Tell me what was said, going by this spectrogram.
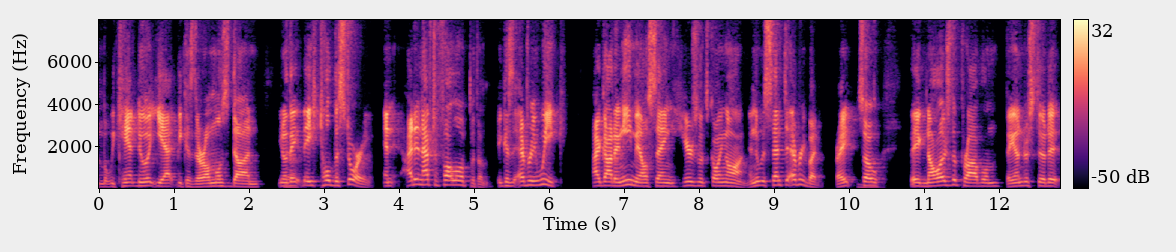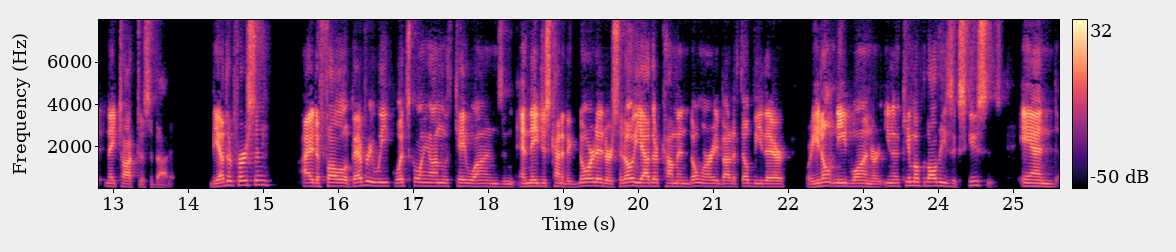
but we can't do it yet because they're almost done. You know, yeah. they, they told the story and I didn't have to follow up with them because every week I got an email saying, here's what's going on. And it was sent to everybody. Right. Mm-hmm. So they acknowledged the problem, they understood it, and they talked to us about it. The other person, I had to follow up every week what's going on with K1s, and, and they just kind of ignored it or said, oh, yeah, they're coming. Don't worry about it. They'll be there. Or you don't need one, or, you know, came up with all these excuses. And,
